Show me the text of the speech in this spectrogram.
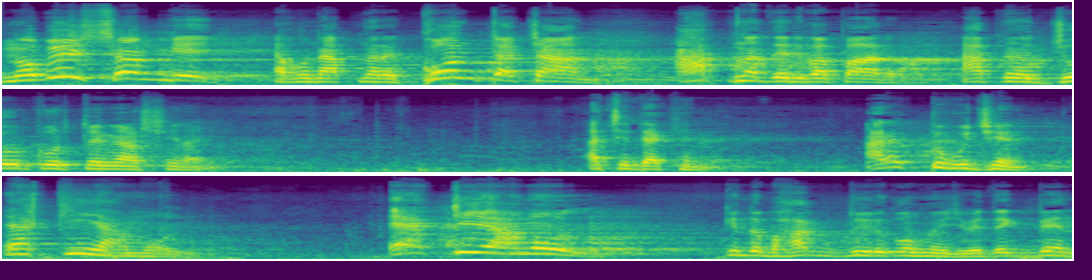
নবীর সঙ্গে। এখন আপনারা কোনটা চান? আপনাদের ব্যাপার। আপনারা জোর করতে আমি আসি নাই। আচ্ছা দেখেন, আরেকটু বুঝেন, একই আমল একই আমল, কিন্তু ভাগ দুই রকম হয়ে যাবে, দেখবেন?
